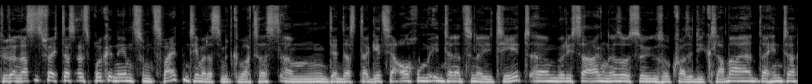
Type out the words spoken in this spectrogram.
Du, dann lass uns vielleicht das als Brücke nehmen zum zweiten Thema, das du mitgebracht hast. Ähm, denn das, da geht's ja auch um Internationalität, ähm, würde ich sagen. Ne? So so quasi die Klammer dahinter.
